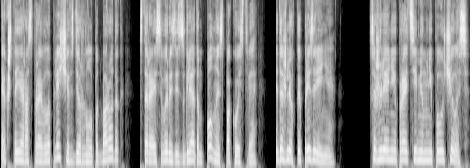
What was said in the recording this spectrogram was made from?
Так что я расправила плечи, вздернула подбородок, стараясь выразить взглядом полное спокойствие и даже легкое презрение. К сожалению, пройти мимо не получилось.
